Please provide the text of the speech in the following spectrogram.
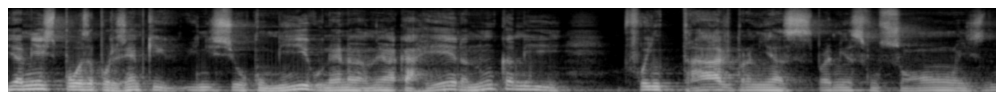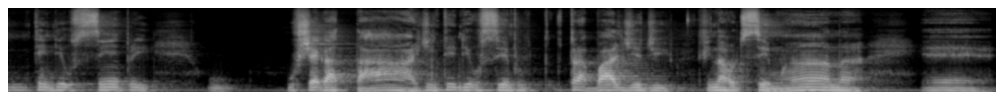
e, a minha esposa, por exemplo, que iniciou comigo, né, na minha carreira, nunca me foi entrave para minhas para minhas funções, entendeu sempre o, o chegar tarde, entendeu sempre o trabalho dia de final de semana. É,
